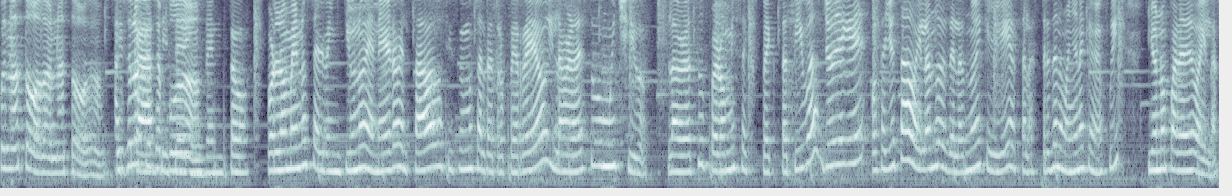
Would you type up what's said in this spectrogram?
Pues no todo, no todo. Se hizo lo que se pudo. se intentó. Por lo menos el 21 de enero, el sábado, sí fuimos al retroperreo y la verdad estuvo muy chido. La verdad superó mis expectativas. Yo llegué, o sea, yo estaba bailando desde las 9 que llegué hasta las 3 de la mañana que me fui. Yo no paré de bailar.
